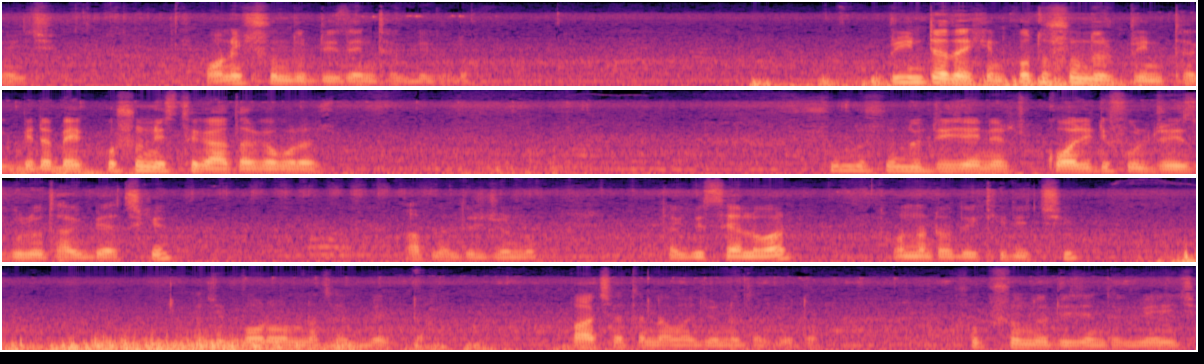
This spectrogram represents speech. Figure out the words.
এই যে অনেক সুন্দর ডিজাইন থাকবে এগুলো। প্রিন্টটা দেখেন, কত সুন্দর প্রিন্ট থাকবে। এটা ব্যাক পোষণ নিচ থেকে আতার কাপড় আসবে। সুন্দর সুন্দর ডিজাইনের কোয়ালিটিফুল ড্রেসগুলো থাকবে আজকে আপনাদের জন্য। থাকবে সালোয়ার, অন্যটাও দেখিয়ে দিচ্ছি। যে বড় অন্য থাকবে একটা। পাঁচ হাতে নামার জন্য থাকবে এটা। খুব সুন্দর ডিজাইন থাকবে, এই যে।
